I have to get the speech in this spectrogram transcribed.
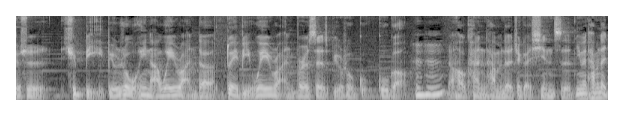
就是去比，比如说我可以拿微软的对比微软 versus 比如说 Google，嗯哼，然后看他们的这个薪资，因为他们的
